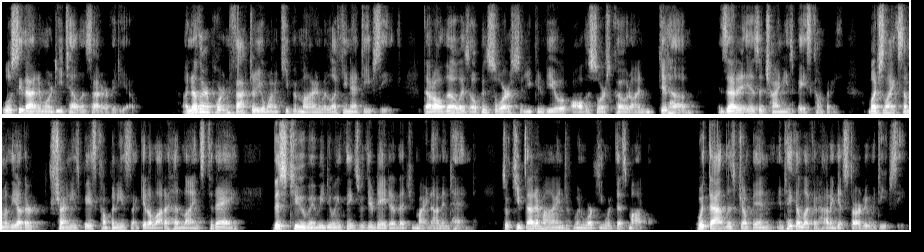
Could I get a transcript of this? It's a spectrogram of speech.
We'll see that in more detail inside our video. Another important factor you'll want to keep in mind when looking at DeepSeek that although it's open source and you can view all the source code on GitHub, is that it is a Chinese-based company. Much like some of the other Chinese-based companies that get a lot of headlines today, this too may be doing things with your data that you might not intend. So keep that in mind when working with this model. With that, let's jump in and take a look at how to get started with DeepSeek.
